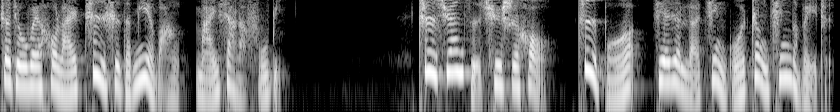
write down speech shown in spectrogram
这就为后来智氏的灭亡埋下了伏笔。智宣子去世后，智伯接任了晋国正卿的位置，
